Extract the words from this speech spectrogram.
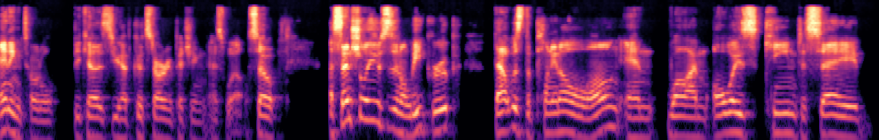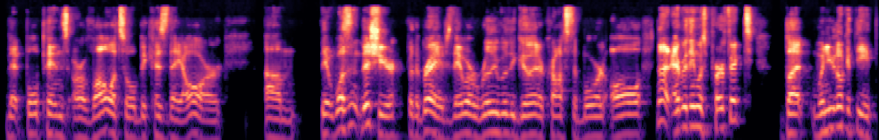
inning total because you have good starting pitching as well. So essentially, this is an elite group. That was the plan all along. And while I'm always keen to say that bullpens are volatile because they are, um, it wasn't this year for the Braves. They were really, really good across the board. All not everything was perfect, but when you look at the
